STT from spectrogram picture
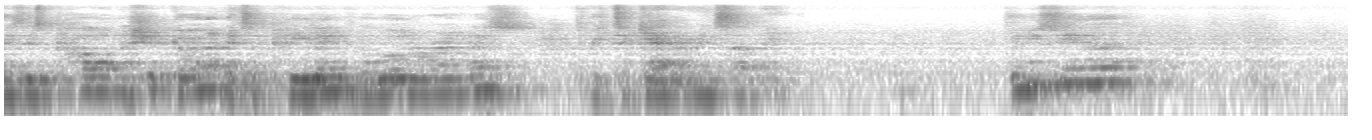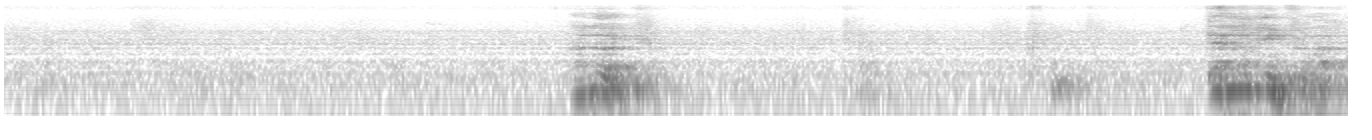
There's this partnership going on. It's appealing to the world around us to be together in something. Did you see that? Now look. They're looking for that.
